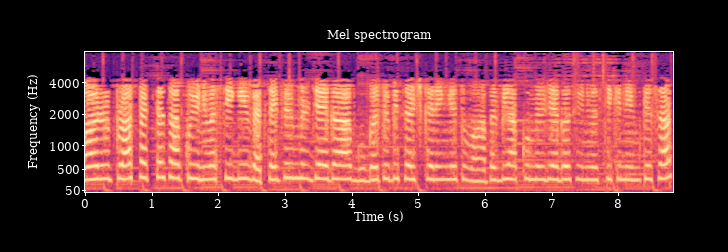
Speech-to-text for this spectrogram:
और प्रोस्पेक्टस आपको यूनिवर्सिटी की वेबसाइट पे भी मिल जाएगा, आप गूगल पे भी सर्च करेंगे तो वहाँ पर भी आपको मिल जाएगा उस यूनिवर्सिटी के नेम के साथ।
